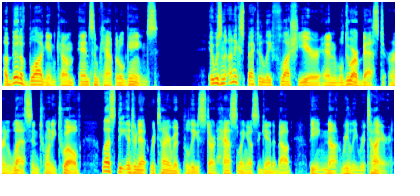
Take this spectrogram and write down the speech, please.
a bit of blog income, and some capital gains. It was an unexpectedly flush year, and we'll do our best to earn less in 2012, lest the internet retirement police start hassling us again about being not really retired.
